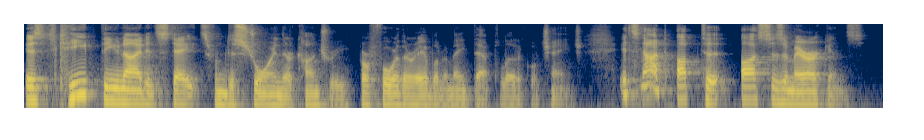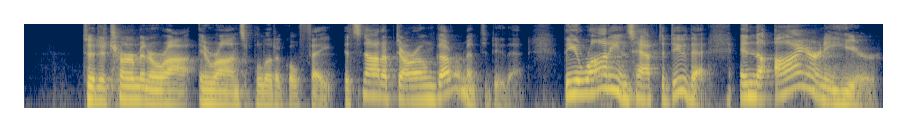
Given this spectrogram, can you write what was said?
is to keep the United States from destroying their country before they're able to make that political change. It's not up to us as Americans to determine Iran's political fate. It's not up to our own government to do that. The Iranians have to do that. And the irony here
